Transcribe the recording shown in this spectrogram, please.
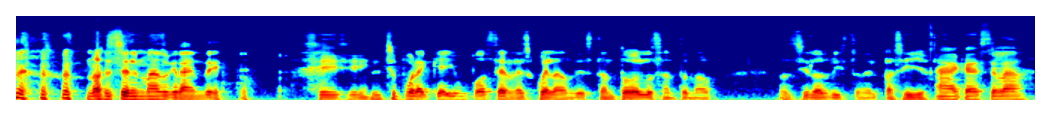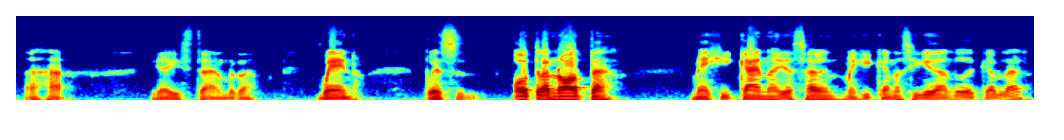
no es el más grande. sí, sí. De hecho, por aquí hay un póster en la escuela donde están todos los Antonov. No sé si lo has visto en el pasillo. Ah, acá de este lado. Ajá. Y ahí están, ¿verdad? Bueno, pues otra nota mexicana, ya saben, mexicana sigue dando de qué hablar.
